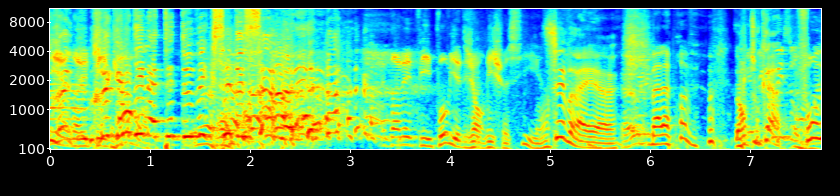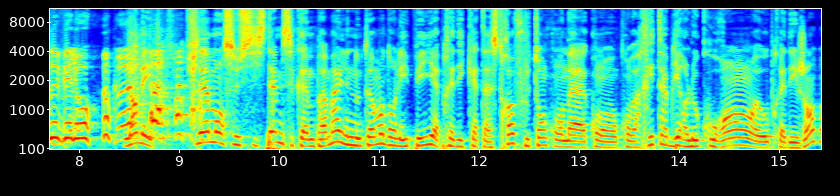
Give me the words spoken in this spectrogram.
Hein, Regardez la tête de vexé de Sam. Dans les pays pauvres, il y a des gens riches aussi. Hein. C'est vrai. euh. Bah la preuve. En tout cas, Font des vélos. Non mais finalement ce système c'est quand même pas mal et notamment dans les pays après des catastrophes le temps qu'on a qu'on qu'on va rétablir le courant euh, auprès des gens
